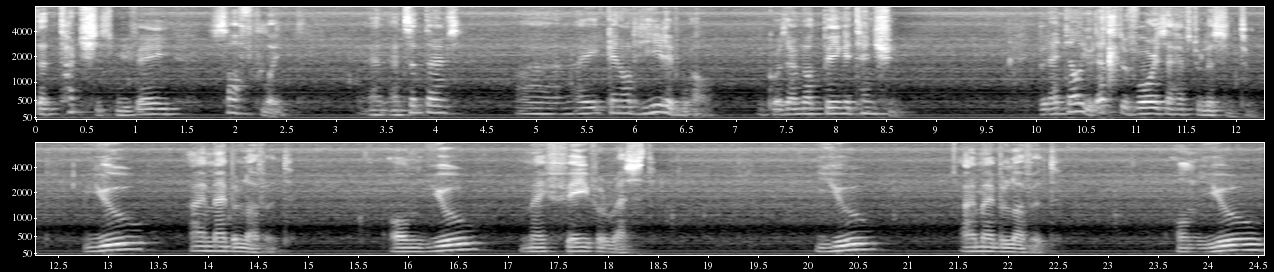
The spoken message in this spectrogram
that touches me very softly, and and sometimes uh, I cannot hear it well because I'm not paying attention. But I tell you, that's the voice I have to listen to. You are my beloved. On you my favor rest. You are my beloved. On you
